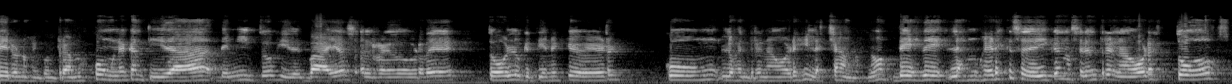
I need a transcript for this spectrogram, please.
pero nos encontramos con una cantidad de mitos y de vallas alrededor de todo lo que tiene que ver con los entrenadores y las chamas, ¿no? Desde las mujeres que se dedican a ser entrenadoras, todos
